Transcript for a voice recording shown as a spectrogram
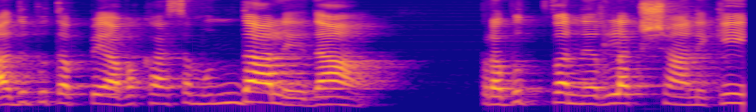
అదుపు తప్పే అవకాశం ఉందా లేదా? ప్రభుత్వ నిర్లక్ష్యానికి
